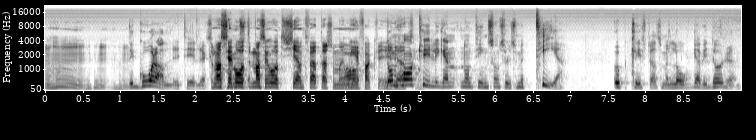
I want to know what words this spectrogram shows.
Mhm, mhm. Det går aldrig till Så man ska, gå till, man ska gå till kemtvättar som är Ja, med i fack... De har tydligen någonting som ser ut som ett T uppklistrat som en logga vid dörren.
